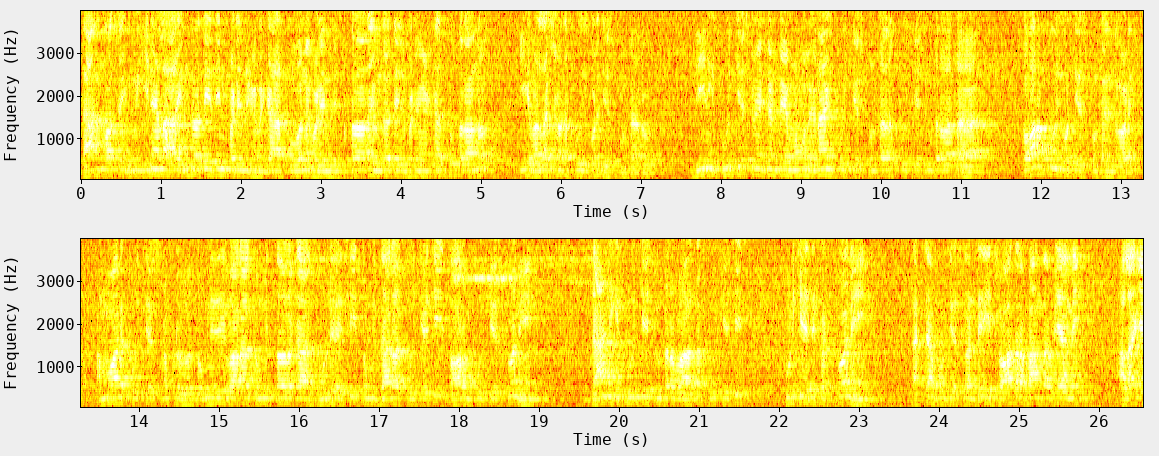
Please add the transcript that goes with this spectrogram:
దానికోసం ఈ- నెల ఎనిమిదో తేదీని పడింది కనుక పౌర్ణమి పడింది శుక్రవారం ఎనిమిదో తేదీ పడింది కనుక శుక్రవారం ఈ వరలక్ష్మి పూజ కూడా చేసుకుంటారు. దీనికి పూజ చేసుకునేటంటే ఏంటంటే మామూలు వినాయక పూజ చేసుకుంటారు. పూజ చేసిన తర్వాత తోర పూజ కూడా చేసుకుంటారు ఇందులోని అమ్మవారి పూజ చేసినప్పుడు తొమ్మిది వారాలు తొమ్మిది తోరగా గుళ్ళు వేసి తొమ్మిది దారాలు పూజ చేసి తోరం పూజ చేసుకొని దానికి పూజ చేసిన తర్వాత పూజ చేసి కుడి చేతి కట్టుకొని రక్షా పూజ చేసుకుంటే ఈ సోదర బాంధవ్యాన్ని అలాగే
